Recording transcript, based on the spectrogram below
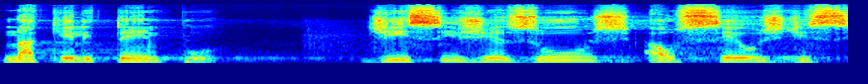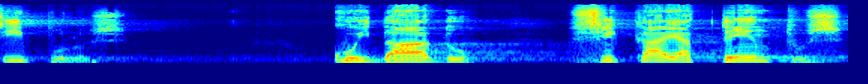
Naquele tempo, disse Jesus aos seus discípulos: Cuidado, ficai atentos,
